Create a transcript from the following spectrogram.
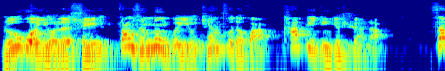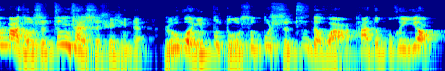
如果有了谁装神弄鬼有天赋的话，他必定就选了。三把头是真才实学型的，如果你不读书不识字的话，他都不会要。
